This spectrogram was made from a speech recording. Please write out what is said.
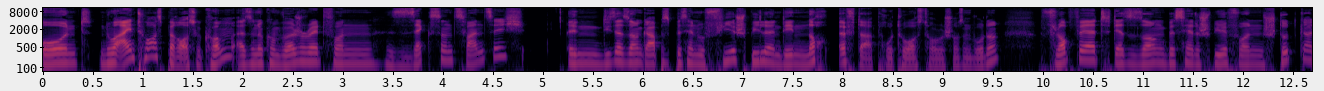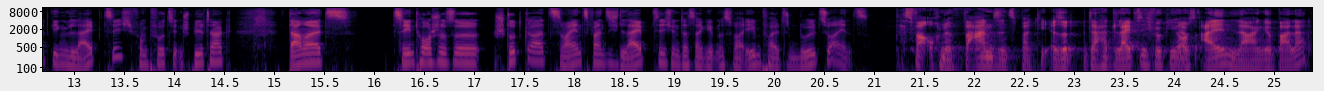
Und nur ein Tor ist bei rausgekommen, also eine Conversion Rate von 26. In dieser Saison gab es bisher nur vier Spiele, in denen noch öfter pro Tor aufs Tor geschossen wurde. Flopwert der Saison bisher das Spiel von Stuttgart gegen Leipzig vom 14. Spieltag. Damals 10 Torschüsse Stuttgart, 22 Leipzig und das Ergebnis war ebenfalls 0 zu 1 das war auch eine Wahnsinnspartie. Also da hat Leipzig wirklich ja. aus allen Lagen geballert.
